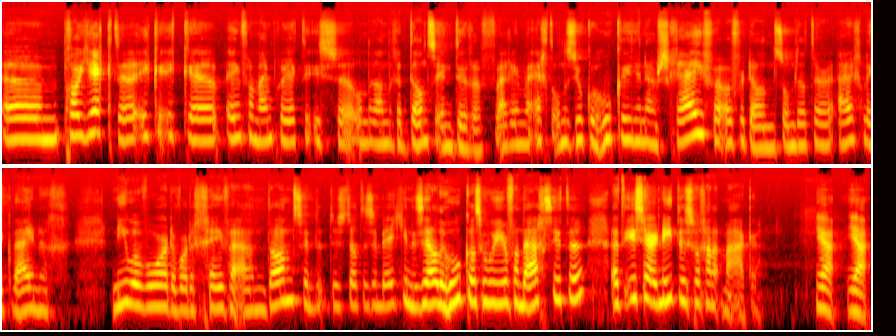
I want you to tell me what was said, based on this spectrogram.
Ehm, projecten. Ik, ik, eh, een van mijn projecten is eh, onder andere Dans en Durf. Waarin we echt onderzoeken hoe kun je nou schrijven over dans. Omdat er eigenlijk weinig nieuwe woorden worden gegeven aan dans. En dus dat is een beetje in dezelfde hoek als hoe we hier vandaag zitten. Het is er niet, dus we gaan het maken. Ja, ja.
